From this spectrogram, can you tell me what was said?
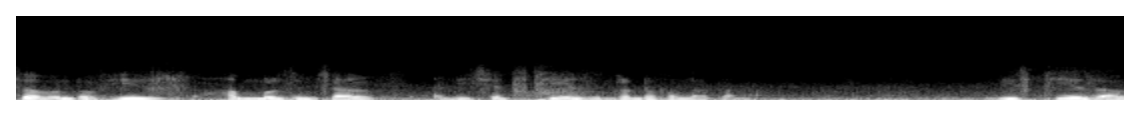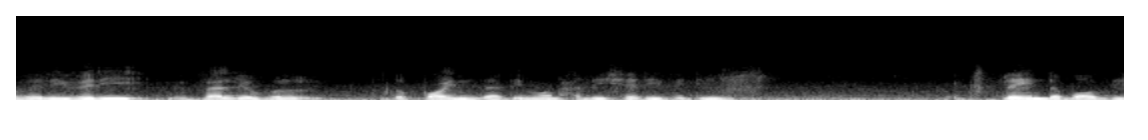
servant of his humbles himself and he sheds tears in front of Allah Ta'ala. These tears are very, very valuable to the point that in one hadith sharif it is explained about the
